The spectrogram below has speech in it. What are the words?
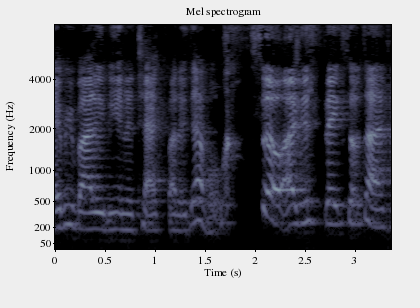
everybody being attacked by the devil. So I just think sometimes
